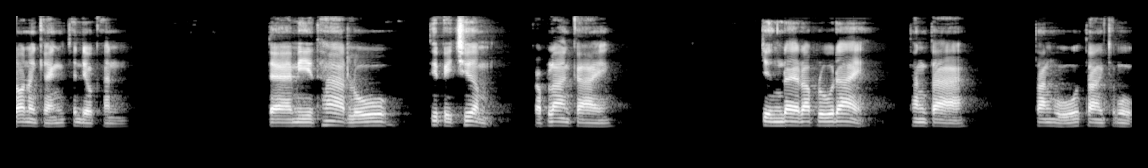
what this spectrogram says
ลอนนอนแข็งเช่นเดียวกัน แต่มีธาตุรู้ที่ไปเชื่อมกับร่างกาย จึงได้รับรู้ได้ทางตา ทางหูทางจมูก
